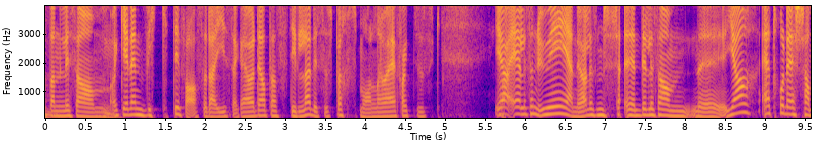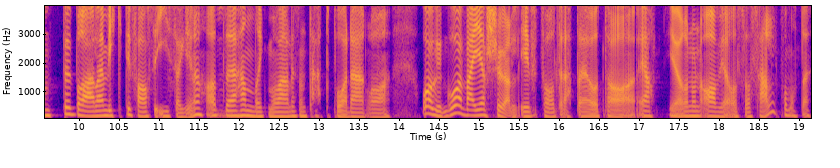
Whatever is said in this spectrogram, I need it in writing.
At han liksom, ok, Det er en viktig fase der Isak er, og det at han stiller disse spørsmålene og er faktisk ja, jeg er litt sånn uenig. Liksom, det er liksom, eh, ja, jeg tror det er kjempebra, eller en viktig fase Isak i. da, At eh, Henrik må være litt sånn tett på der og, og gå veier sjøl i forhold til dette. Og ta, ja, gjøre noen avgjørelser selv, på en måte.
